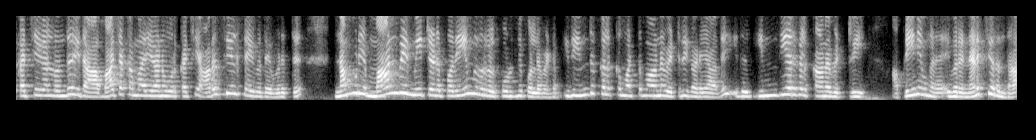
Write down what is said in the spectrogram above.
கட்சிகள் வந்து இது பாஜக மாதிரியான ஒரு கட்சி அரசியல் செய்வதை விடுத்து நம்முடைய மாண்பை மீட்டெடுப்பதையும் இவர்கள் புரிந்து கொள்ள வேண்டும். இது இந்துக்களுக்கு மட்டுமான வெற்றி கிடையாது. இது இந்தியர்களுக்கான வெற்றி அப்படின்னு இவங்க இவர் நினைச்சிருந்தா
